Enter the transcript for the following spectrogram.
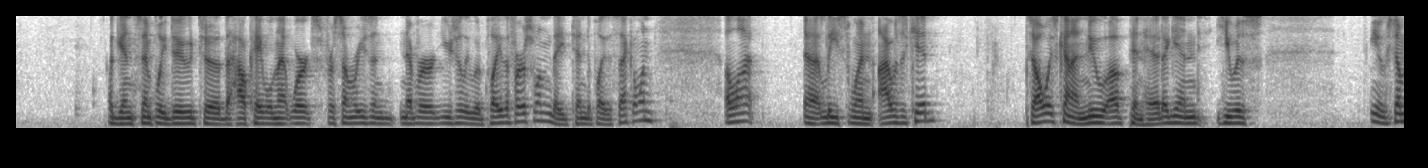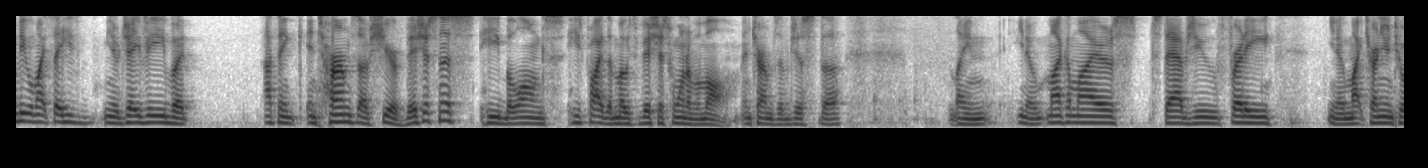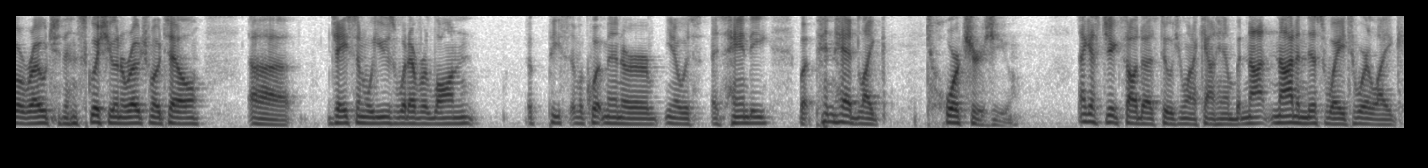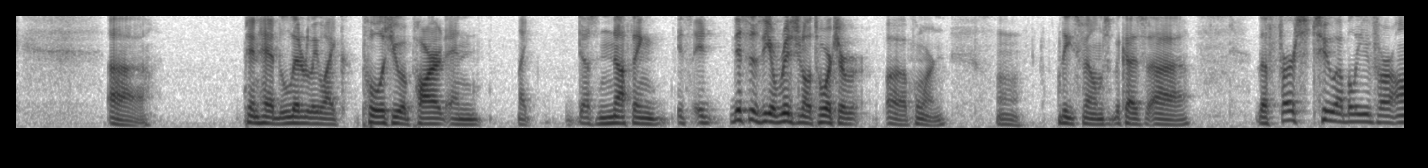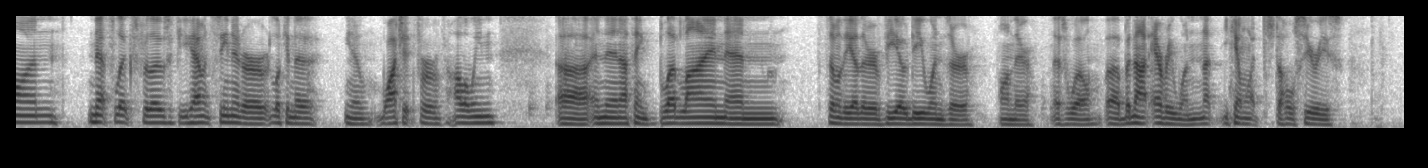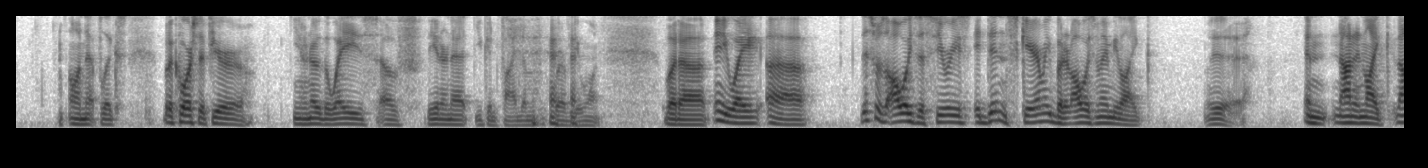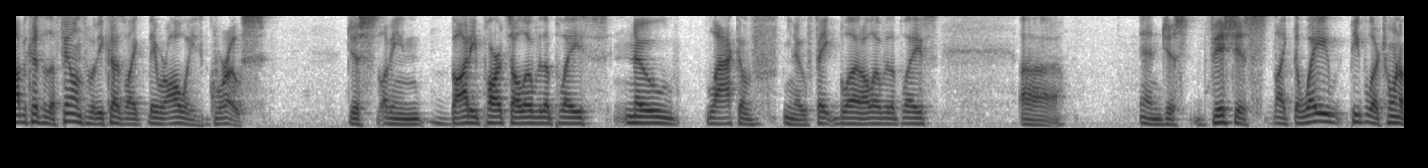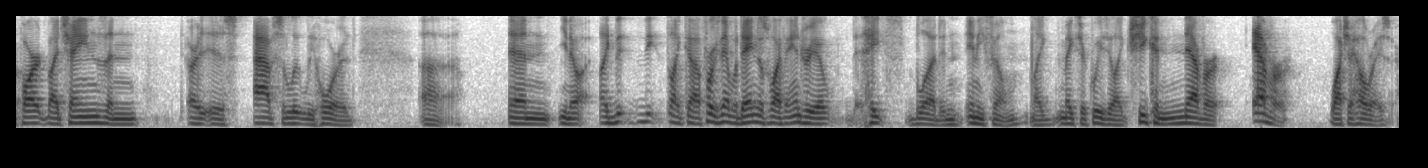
Again, simply due to the how cable networks, for some reason, never usually would play the first one. They tend to play the second one a lot, uh, at least when I was a kid. So I always kind of knew of Pinhead. Again, he was, you know, some people might say he's, you know, JV, but I think in terms of sheer viciousness, he belongs, he's probably the most vicious one of them all in terms of just the, I mean, you know, Michael Myers stabs you. Freddy, you know, might turn you into a roach, and then squish you in a roach motel. Uh, Jason will use whatever lawn piece of equipment or you know is, is handy, but Pinhead like tortures you. I guess Jigsaw does too if you want to count him, but not not in this way to where like uh, Pinhead literally like pulls you apart and like does nothing. It's it. This is the original torture uh, porn these films because uh, the first two I believe are on Netflix for those if you haven't seen it or looking to you know watch it for Halloween. Uh, and then I think Bloodline and some of the other VOD ones are on there as well, uh, but not everyone. Not you can't watch the whole series on Netflix. But of course, if you're you know the ways of the internet, you can find them wherever you want. But uh, anyway, uh, this was always a series. It didn't scare me, but it always made me like, ugh. And not in like not because of the films, but because like they were always gross. Just I mean, body parts all over the place. No lack of you know fake blood all over the place. Uh, and just vicious. Like the way people are torn apart by chains and are, is absolutely horrid. Uh, and you know, like the, the, like uh, for example, Daniel's wife Andrea hates blood in any film. Like makes her queasy. Like she can never, ever, watch a Hellraiser.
